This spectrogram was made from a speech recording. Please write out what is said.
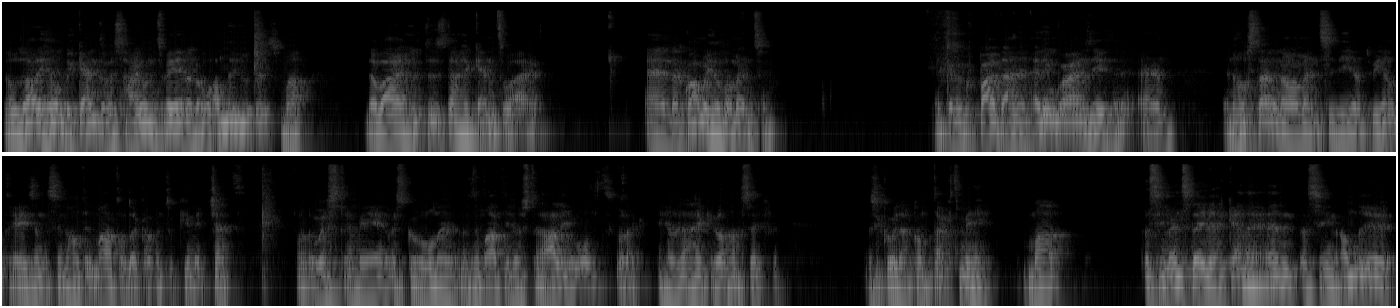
Dat was wel heel bekend. Was Highland 2 en nog andere routes. Maar dat waren routes die gekend waren. En daar kwamen heel veel mensen. Ik heb ook een paar dagen in Edinburgh gezeten. En in hostel en waren mensen die aan het wereldreizen. En dat zijn altijd maten dat ik af en toe met chat. Van is er mee? Is corona? En dat is een maat die in Australië woont. Waar ik heel graag wil gaan surfen. Dus ik hou daar contact mee. Maar dat zijn mensen die je herkennen en dat zijn andere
